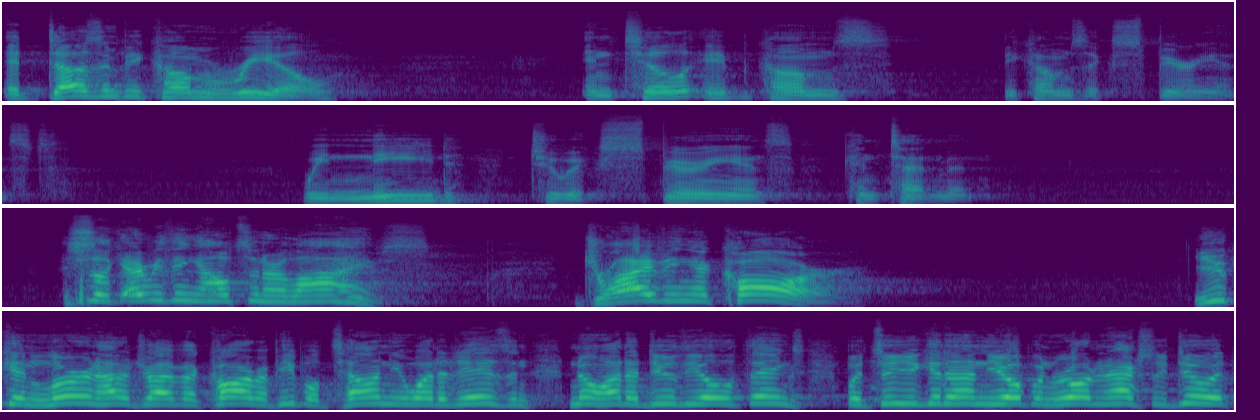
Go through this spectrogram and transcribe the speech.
It doesn't become real until it becomes, becomes experienced. We need to experience contentment. It's just like everything else in our lives. Driving a car. You can learn how to drive a car by people telling you what it is and know how to do the old things, but until you get on the open road and actually do it,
